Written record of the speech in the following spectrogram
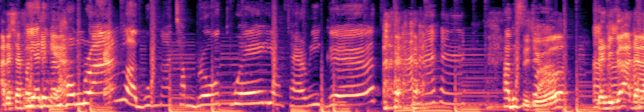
ada Seventeen Iya dengan ya. Home Run lagu macam Broadway yang very good. Habis itu Setuju. Dan uh-uh, juga ada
